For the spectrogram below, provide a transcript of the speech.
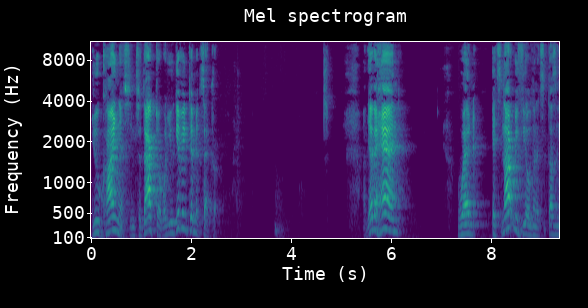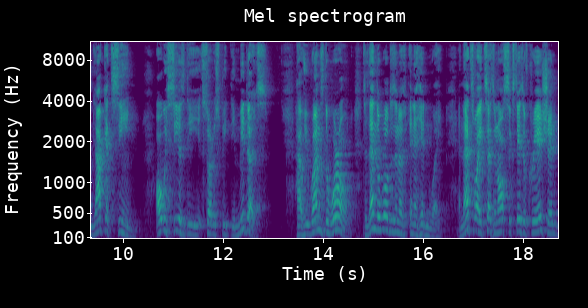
do kindness, in tzedakah, what are you giving to him, etc. On the other hand, when it's not revealed and it doesn't not get seen, all we see is the, so to speak, the midas, how he runs the world. So then the world is in a, in a hidden way. And that's why it says in all six days of creation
